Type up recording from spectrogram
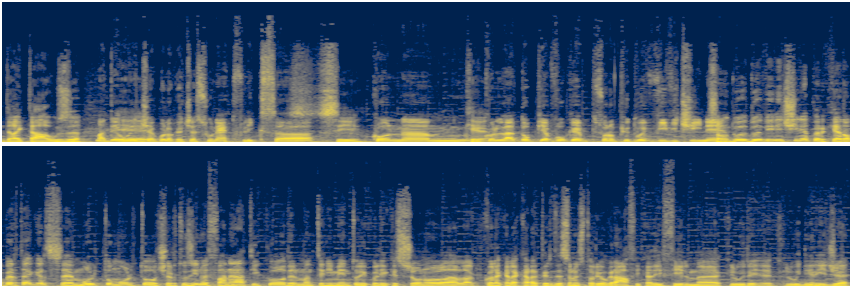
The Lighthouse. Ma The E- Witch è quello che c'è su Netflix eh, Sì. con, ehm, Che- con la W che sono più due V vicine. Sono due, due vie vicine perché Robert Eggers è molto molto certosino e fanatico del mantenimento di quelli che sono la- la- quella che è la caratterizzazione storiografica dei film eh, che lui, che lui dirige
